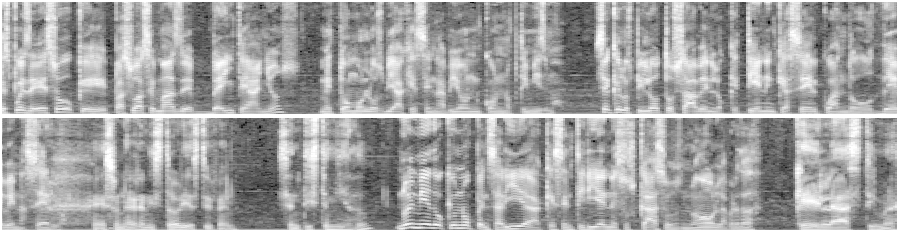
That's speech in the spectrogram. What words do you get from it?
Después de eso, que pasó hace más de 20 años, me tomo los viajes en avión con optimismo. Sé que los pilotos saben lo que tienen que hacer cuando deben hacerlo. Es una gran historia, Stephen. ¿Sentiste miedo? No el miedo que uno pensaría que sentiría en esos casos, no, la verdad. Qué lástima.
